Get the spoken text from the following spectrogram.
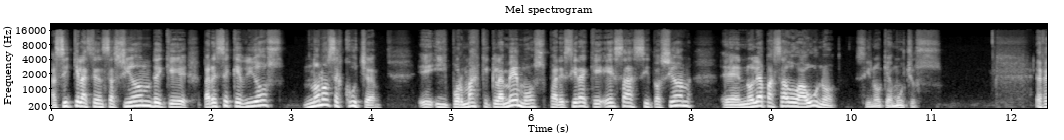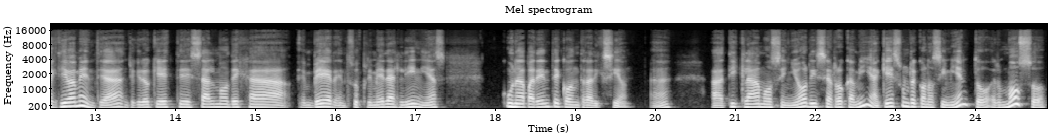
Así que la sensación de que parece que Dios no nos escucha eh, y por más que clamemos, pareciera que esa situación eh, no le ha pasado a uno, sino que a muchos. Efectivamente, ¿ah? yo creo que este salmo deja ver en sus primeras líneas una aparente contradicción. A ti clamo, Señor, dice roca mía, que es un reconocimiento hermoso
